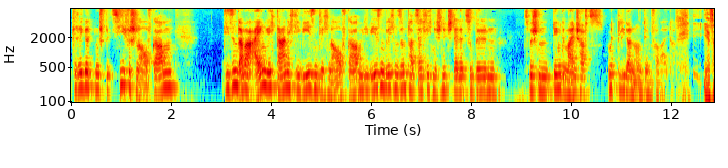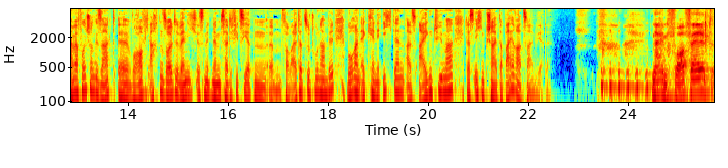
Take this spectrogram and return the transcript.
geregelten spezifischen Aufgaben, die sind aber eigentlich gar nicht die wesentlichen Aufgaben. Die wesentlichen sind tatsächlich eine Schnittstelle zu bilden zwischen den Gemeinschaftsmitgliedern und dem Verwalter. Jetzt haben wir vorhin schon gesagt, äh, worauf ich achten sollte, wenn ich es mit einem zertifizierten ähm, Verwalter zu tun haben will. Woran erkenne ich denn als Eigentümer, dass ich ein gescheiter Beirat sein werde? Na, im Vorfeld,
